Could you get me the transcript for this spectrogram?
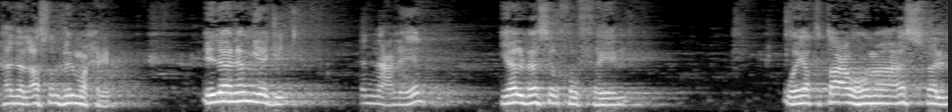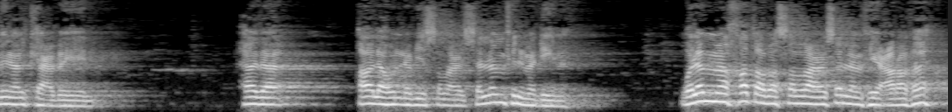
هذا الأصل في المحرم. إذا لم يجد النعلين يلبس الخفين ويقطعهما أسفل من الكعبين. هذا قاله النبي صلى الله عليه وسلم في المدينة. ولما خطب صلى الله عليه وسلم في عرفة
